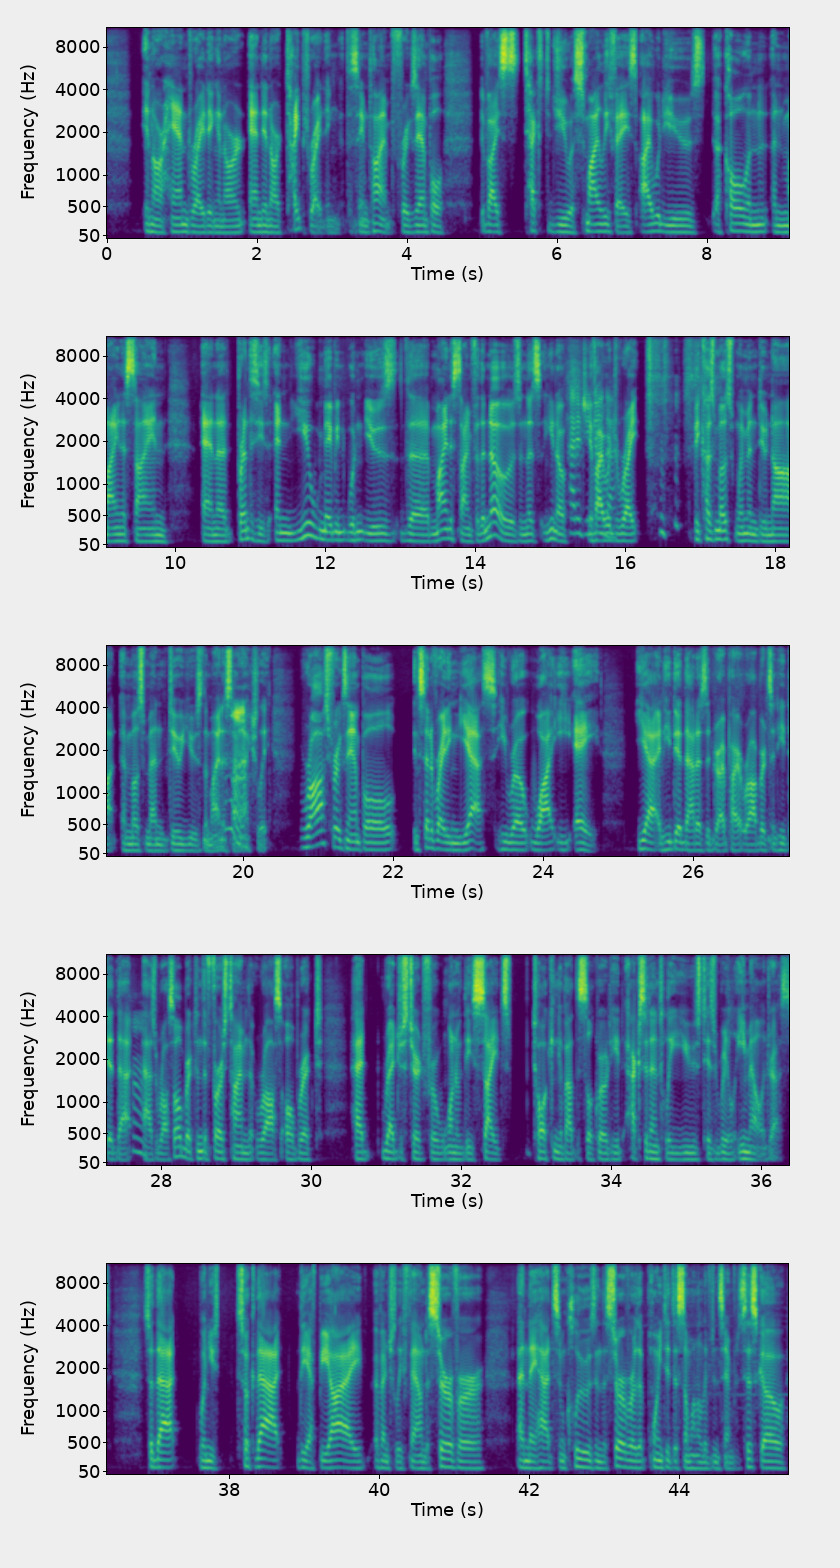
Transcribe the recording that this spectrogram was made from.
in our handwriting and our and in our typed writing at the same time. For example, if I texted you a smiley face, I would use a colon and minus sign and a parentheses. And you maybe wouldn't use the minus sign for the nose. And this, you know, How did you if know I would that? write, because most women do not, and most men do use the minus sign actually. Ross, for example, instead of writing yes, he wrote Y E A. Yeah, and he did that as the Dread Pirate Roberts, and he did that as Ross Ulbricht. And the first time that Ross Ulbricht had registered for one of these sites talking about the Silk Road, he'd accidentally used his real email address. So that when you took that, the FBI eventually found a server and they had some clues in the server that pointed to someone who lived in San Francisco.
